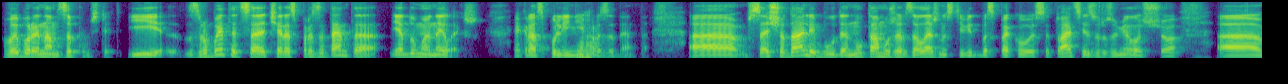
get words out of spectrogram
вибори нам запустять, і зробити це через президента, я думаю, найлегше. Якраз по лінії Мгм. президента, а, все, що далі буде, ну там уже в залежності від безпекової ситуації, зрозуміло, що а,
